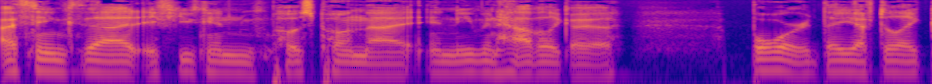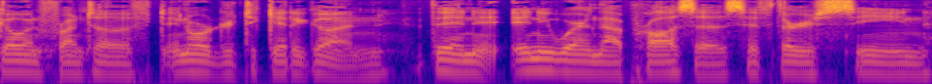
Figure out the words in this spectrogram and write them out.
I think that if you can postpone that and even have like a board that you have to like go in front of in order to get a gun, then anywhere in that process, if they're seeing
